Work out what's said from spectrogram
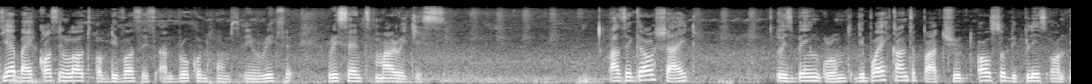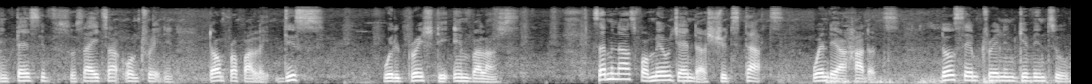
thereby causing lot of divorces and broken homes in recent recent marriages. As a girl child is being groomed, the boy counterpart should also be placed on intensive societal own training done properly. This will bridge the imbalance. Seminars for male gender should start when they are adults. Those same training given to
